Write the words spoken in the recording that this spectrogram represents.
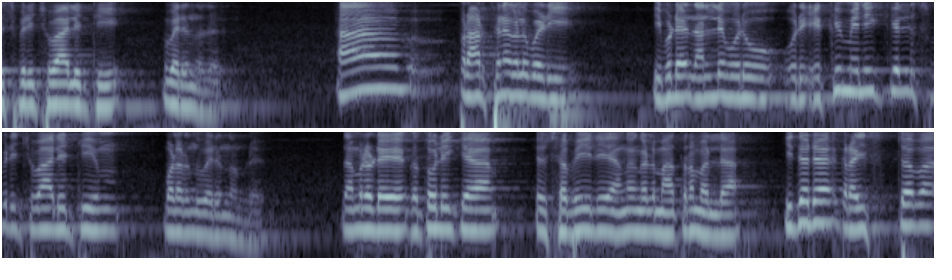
സ്പിരിച്വാലിറ്റി വരുന്നത്. ആ പ്രാർത്ഥനകൾ വഴി ഇവിടെ നല്ല ഒരു ഒരു എക്യുമെനിക്കൽ സ്പിരിച്വാലിറ്റിയും വളർന്നു വരുന്നുണ്ട്. നമ്മളുടെ കത്തോലിക്ക സഭയിലെ അംഗങ്ങൾ മാത്രമല്ല ഇതര ക്രൈസ്തവ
